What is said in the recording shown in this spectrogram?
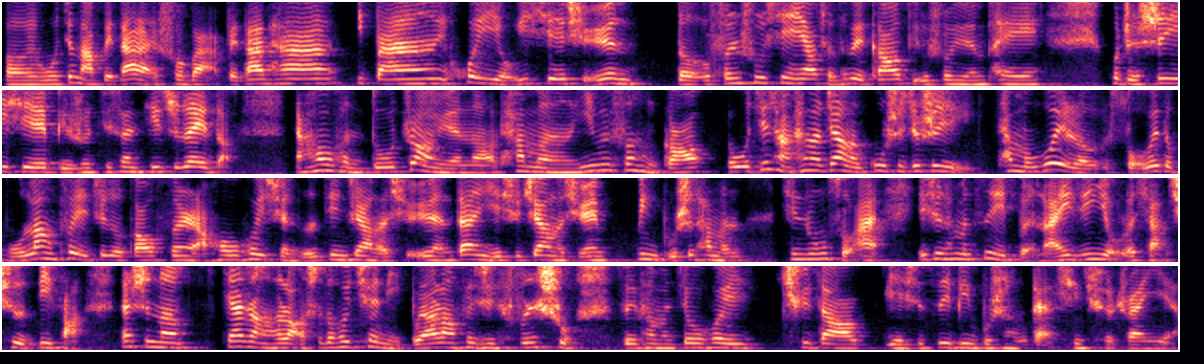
呃，我就拿北大来说吧，北大它一般会有一些学院的分数线要求特别高，比如说元培或者是一些比如说计算机之类的。然后很多状元呢，他们因为分很高，我经常看到这样的故事，就是他们为了所谓的不浪费这个高分，然后会选择进这样的学院，但也许这样的学院并不是他们心中所爱，也许他们自己本来已经有了想去的地方，但是呢，家长和老师都会劝你不要浪费这个分数，所以他们就会去到也许自己并不是很感兴趣的专业。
